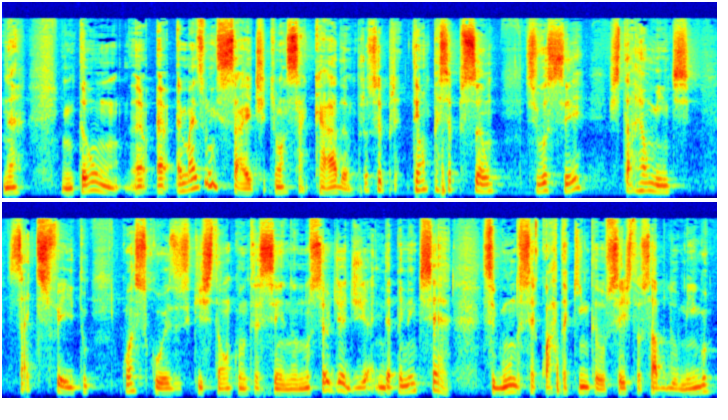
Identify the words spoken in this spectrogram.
Né? Então, é, é, é mais um insight que uma sacada para você ter uma percepção se você está realmente satisfeito com as coisas que estão acontecendo no seu dia a dia, independente se é segunda, se é quarta, quinta ou sexta, ou sábado, domingo,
